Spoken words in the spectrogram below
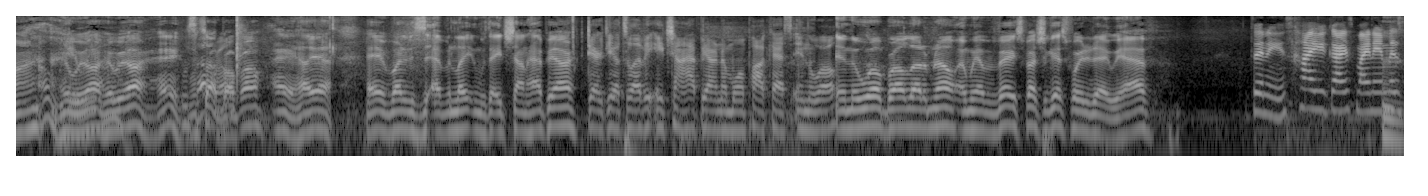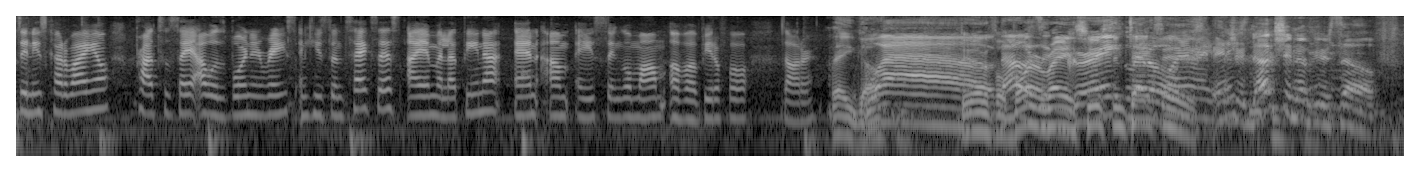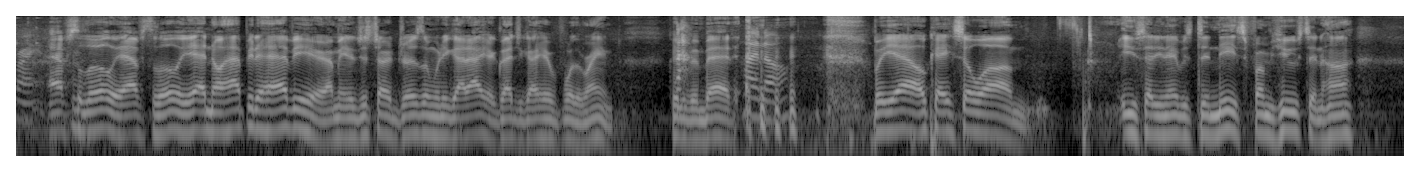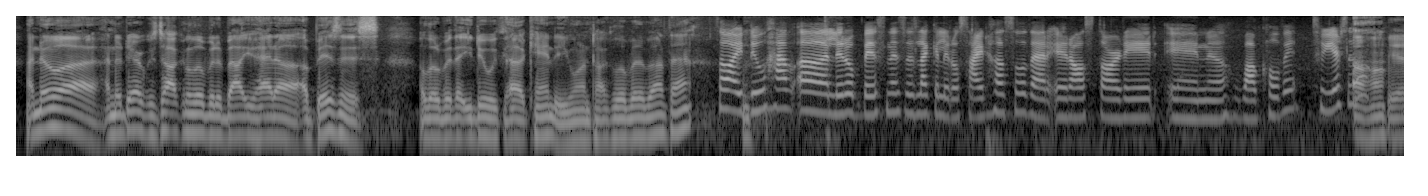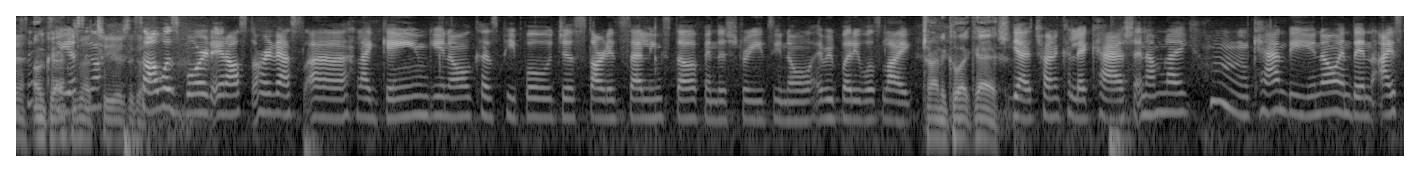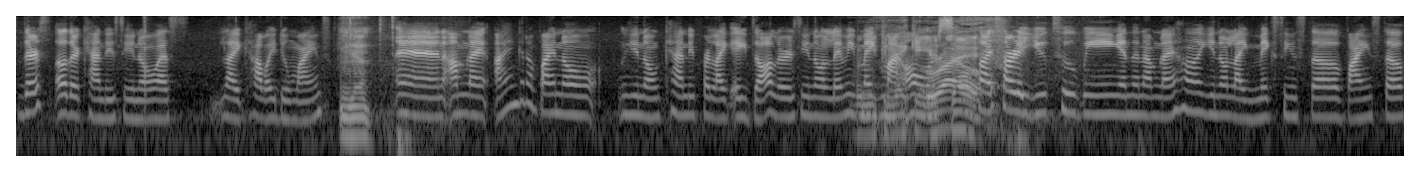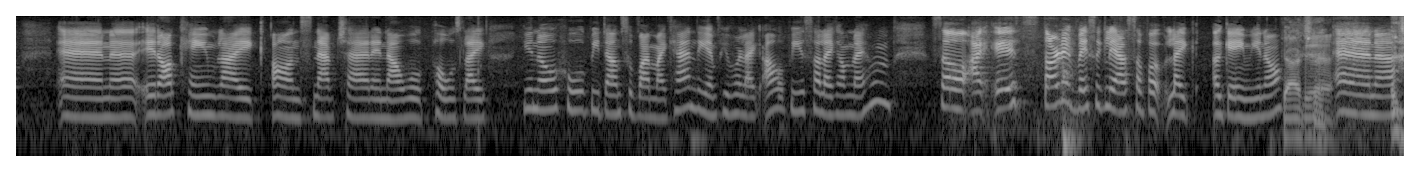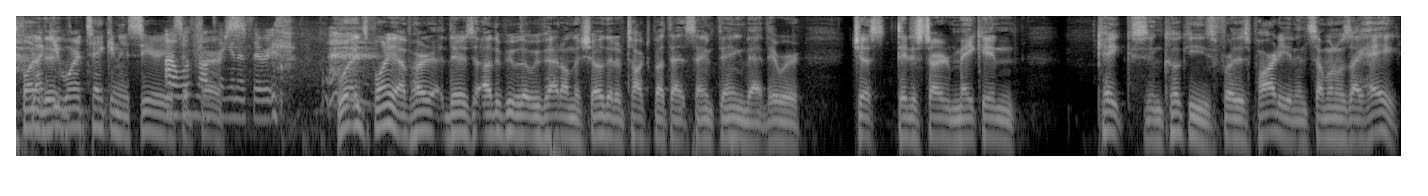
All right, oh, here we are. Here we are. Hey, what's, up, up, bro? bro? bro? Hey, hell yeah. Hey, everybody, this is Evan Layton with H Town Happy Hour. Derek DL2 H Town Happy Hour, number one podcast in the world. In the world, bro, let them know. And we have a very special guest for you today. We have. Denise. Hi, you guys. My name is Denise Carballo. Proud to say I was born and raised in Houston, Texas. I am a Latina and I'm a single mom of a beautiful daughter. There you go. Wow. Beautiful. That Born and raised, Houston, Texas. Raised. Introduction of yourself. Right. Absolutely, absolutely. Yeah, no, happy to have you here. I mean, it just started drizzling when you got out here. Glad you got here before the rain. Could have been bad. I know. but yeah, okay. So, um, you said your name was Denise from Houston, huh? I know. Uh, I know. Derek was talking a little bit about you had a, a business, a little bit that you do with uh, candy. You want to talk a little bit about that? So I do have a little business. It's like a little side hustle that it all started in uh, while COVID two years ago. Uh-huh. Yeah. Okay. Two years About ago. two years ago. So I was bored. It all started as uh, like game, you know, because people just started selling stuff in the streets. You know, everybody was like, Trying to collect cash. yeah, trying to collect cash, and I'm like, hmm, candy, you know. And then I there's other candies, you know, as like how I do mine. Yeah. And I'm like, I ain't gonna buy no, you know, candy for like eight dollars. You know, let me When you make can my make it own. yourself. So I started YouTubing, and then I'm like, huh, you know, like mixing stuff, buying stuff, and uh, it all came like on Snapchat, and I will post like, you know, who would be down to buy my candy, and people are like, I will be. So like, I'm like, hmm. So I it started basically as of a, like a game, you know, Gotcha. Yeah. and uh, It's funny. Like you weren't taking it serious I at was not first. taking it serious. well, it's funny. I've heard there's other people that we've had on the show that have talked about that same thing. That they were just they just started making cakes and cookies for this party, and then someone was like, "Hey,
